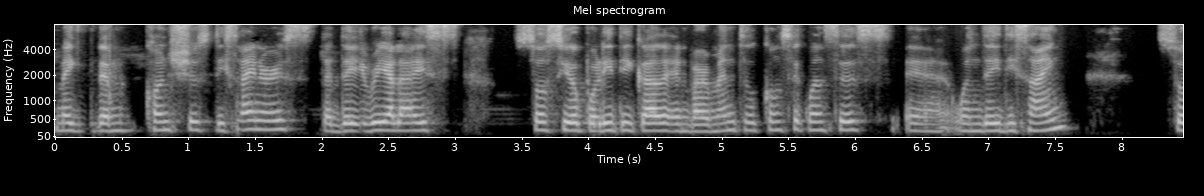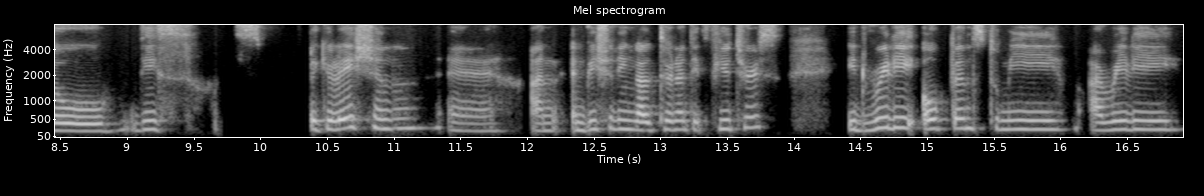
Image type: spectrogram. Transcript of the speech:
make them conscious designers, that they realize socio-political, environmental consequences uh, when they design. So this speculation uh, and envisioning alternative futures, it really opens to me a really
